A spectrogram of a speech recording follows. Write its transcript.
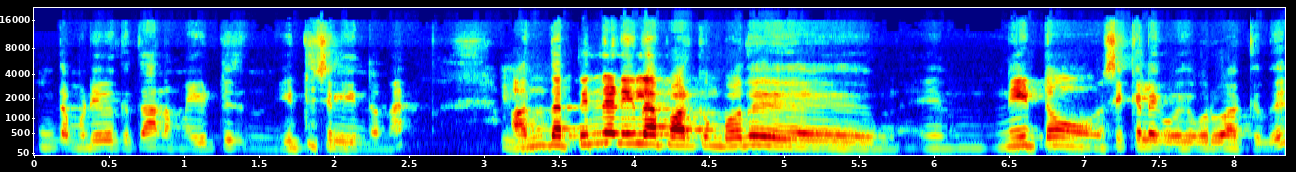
இந்த முடிவுக்கு தான் நம்ம இட்டு இட்டு செல்கின்றன. அந்த பின்னணியில பார்க்கும்போது நீட்டும் சிக்கலை உரு- உருவாக்குது.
